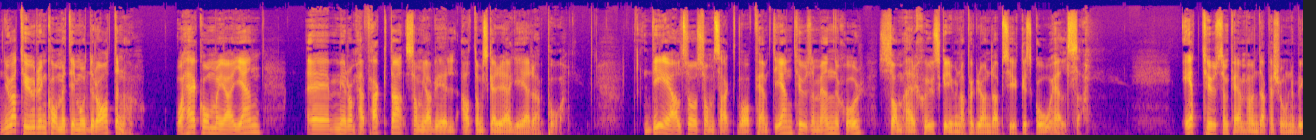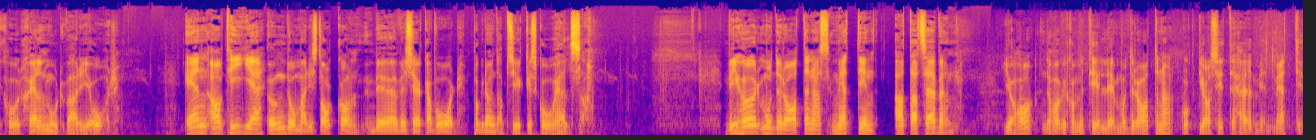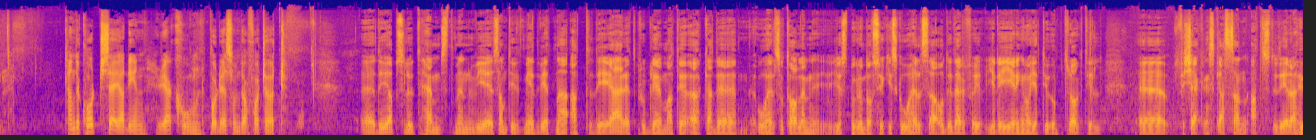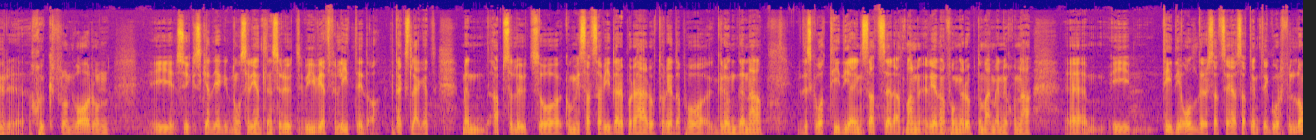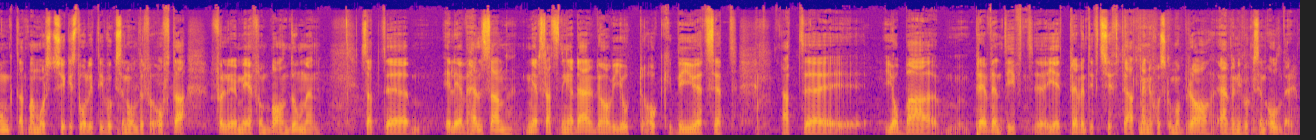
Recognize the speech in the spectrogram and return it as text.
Nu har turen kommit till Moderaterna och här kommer jag igen eh, med de här fakta som jag vill att de ska reagera på. Det är alltså som sagt var 51 000 människor som är sjukskrivna på grund av psykisk ohälsa. 1500 personer begår självmord varje år. En av tio ungdomar i Stockholm behöver söka vård på grund av psykisk ohälsa. Vi hör Moderaternas Metin Ataseven. Jaha, då har vi kommit till Moderaterna och jag sitter här med Metin. Kan du kort säga din reaktion på det som du har fått hört? Eh, det är absolut hemskt men vi är samtidigt medvetna att det är ett problem att det ökade ohälsotalen just på grund av psykisk ohälsa och det är därför regeringen har gett i uppdrag till Eh, Försäkringskassan att studera hur eh, sjukfrånvaron i psykiska diagnoser egentligen ser ut. Vi vet för lite idag i dagsläget. Men absolut så kommer vi satsa vidare på det här och ta reda på grunderna. Det ska vara tidiga insatser, att man redan fångar upp de här människorna eh, i tidig ålder så att säga så att det inte går för långt att man mår psykiskt dåligt i vuxen ålder för ofta följer det med från barndomen. Så att eh, elevhälsan, mer satsningar där, det har vi gjort och det är ju ett sätt att eh, jobba preventivt eh, i ett preventivt syfte att människor ska må bra även i vuxen ålder.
